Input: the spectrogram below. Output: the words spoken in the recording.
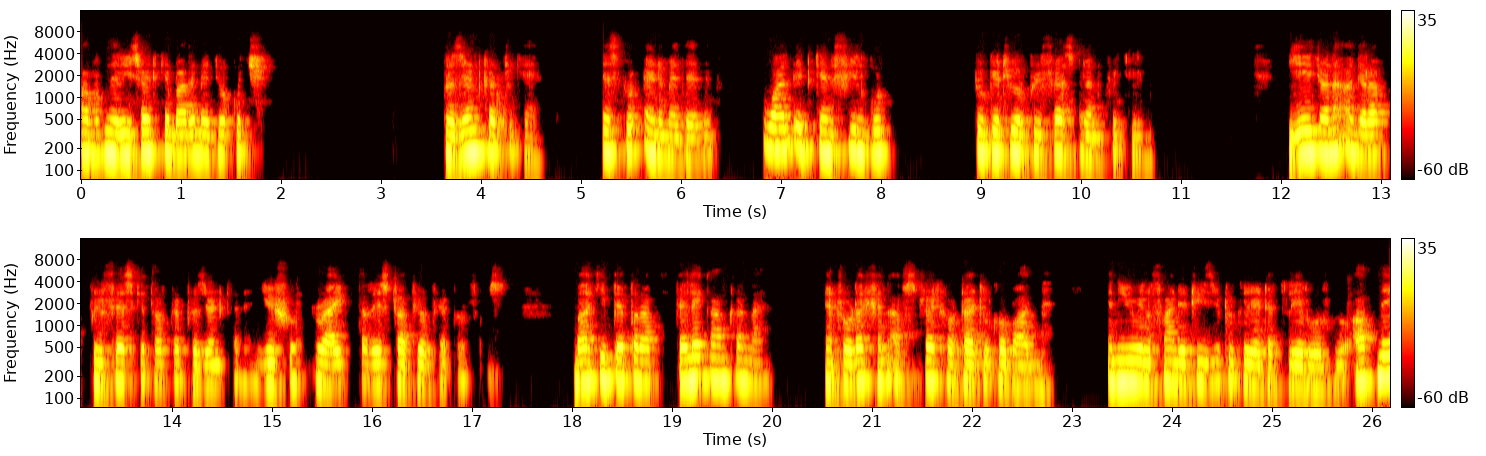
आप अपने रिसर्च के बारे में जो कुछ प्रेजेंट कर चुके हैं, इसको एंड में दे दें। While it can feel good to get your preface done quickly. ये जो है ना, अगर आप प्रीफेस के तौर पे प्रेजेंट करें you should write the rest of your paper first बाकी पेपर आप पहले काम करना है इंट्रोडक्शन एब्स्ट्रैक्ट और टाइटल को बाद में। And you will find it easy to create a clear overview आपने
